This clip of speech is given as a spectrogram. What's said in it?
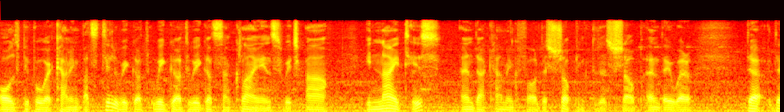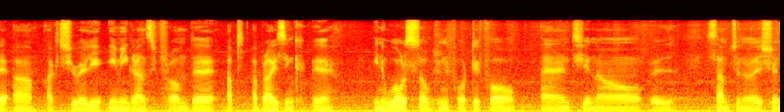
old people were coming, but still we got we got we got some clients which are in 90s and are coming for the shopping to the shop, and they were there, there are actually immigrants from the up, uprising uh, in Warsaw in 44 and you know uh, some generation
